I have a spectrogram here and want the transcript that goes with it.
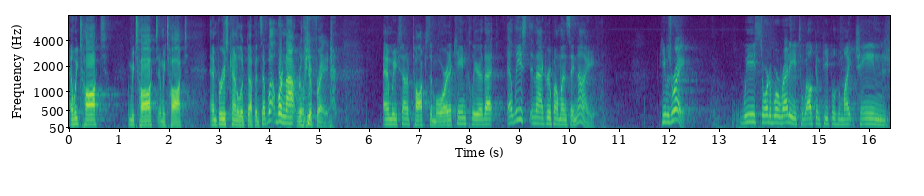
And we talked and we talked and we talked. And Bruce kind of looked up and said, Well, we're not really afraid. And we kind of talked some more, and it came clear that, at least in that group on Wednesday night, he was right. We sort of were ready to welcome people who might change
